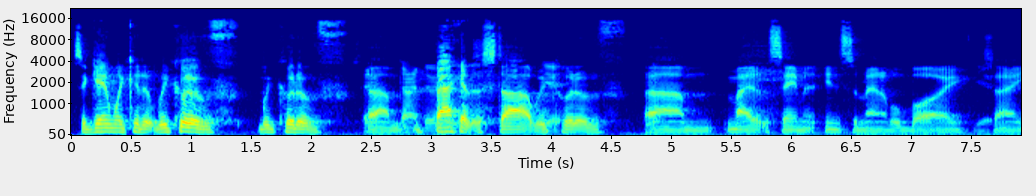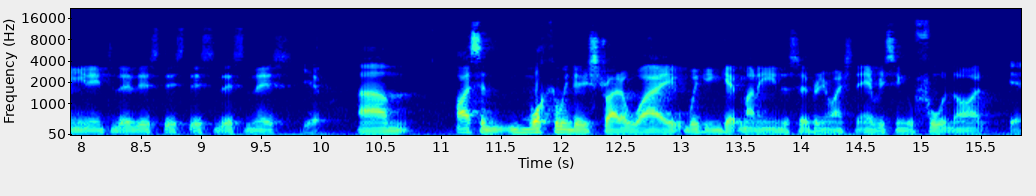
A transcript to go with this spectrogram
so again, we could we could have we could have um, back at the start we Yeah. could have um, made it seem insurmountable by Yeah. saying you need to do this this this this and this. yeah, Um, I said, what can we do straight away? We can get money into superannuation every single fortnight yeah,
